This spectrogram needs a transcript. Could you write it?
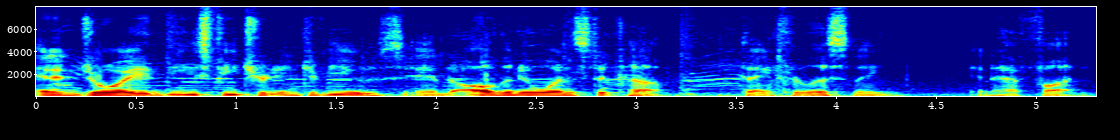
and enjoy these featured interviews and all the new ones to come. Thanks for listening and have fun.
